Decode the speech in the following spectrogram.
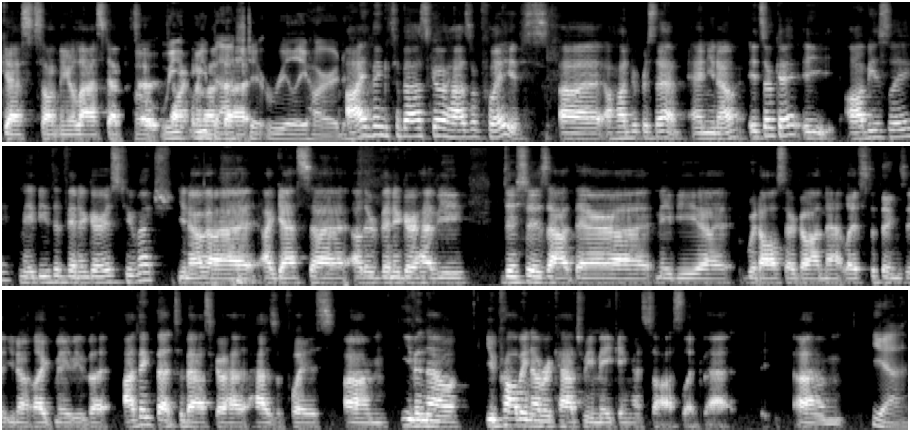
guests on your last Oh, episode we talking we about bashed that. it really hard. I think Tabasco has a place, uh, a hundred percent, and you know it's okay. E- Obviously, maybe the vinegar is too much. You know, uh, I guess uh, other vinegar-heavy dishes out there uh, maybe uh, would also go on that list of things that you don't like, maybe. But I think that Tabasco ha- has a place, um, even though you'd probably never catch me making a sauce like that. Um, Yeah.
